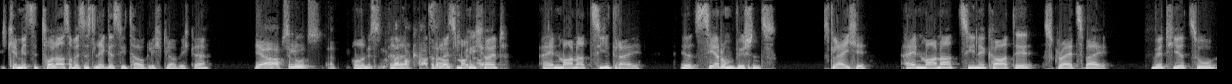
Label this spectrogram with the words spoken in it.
ich kenne mich jetzt nicht toll aus, aber es ist Legacy-tauglich, glaube ich, gell? Ja, absolut. Und äh, daraus mache ich halt ein Mana, zieh 3. Serum Visions. Das gleiche. Ein Mana, zieh eine Karte, Scry 2. Wird hierzu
